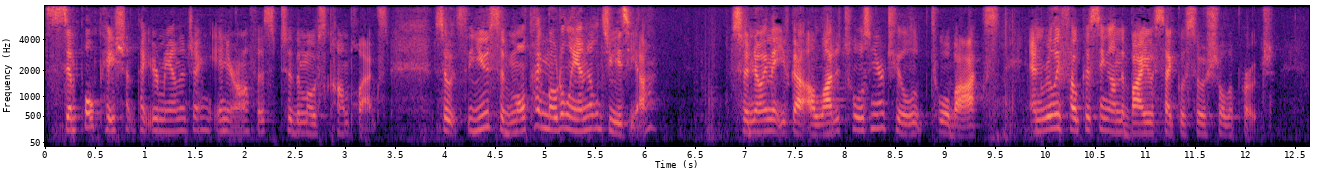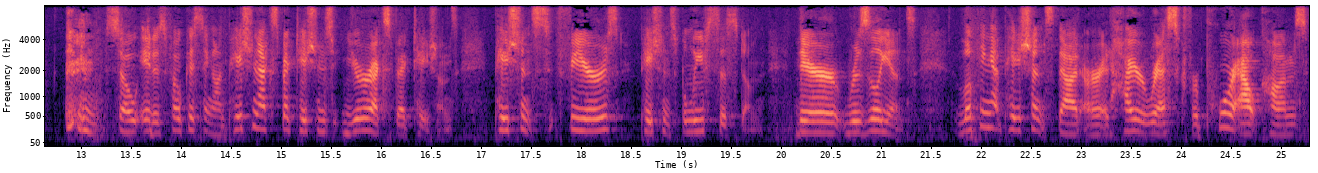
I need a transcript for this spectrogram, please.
simple patient that you're managing in your office to the most complex. So it's the use of multimodal analgesia. So knowing that you've got a lot of tools in your tool, toolbox and really focusing on the biopsychosocial approach. so it is focusing on patient expectations, your expectations, patient's fears, patient's belief system, their resilience, looking at patients that are at higher risk for poor outcomes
